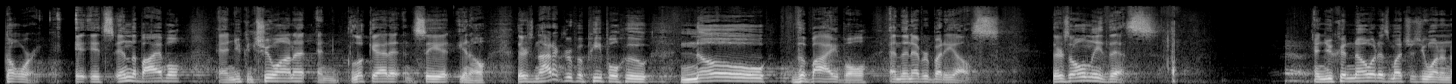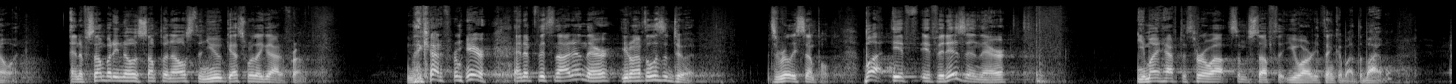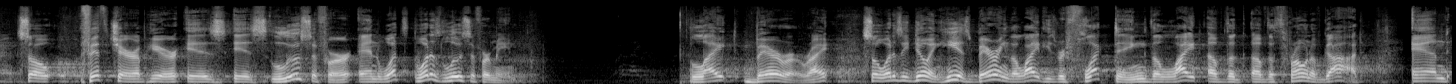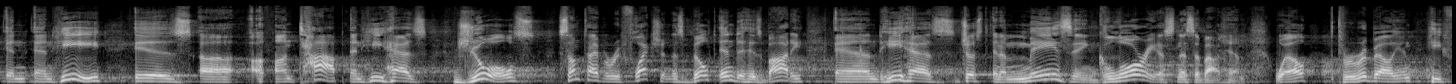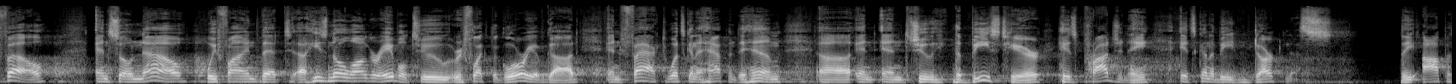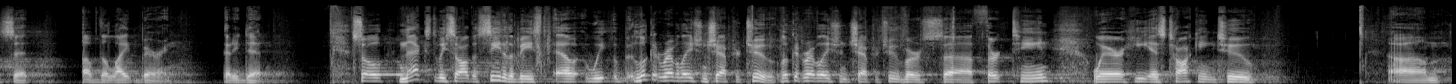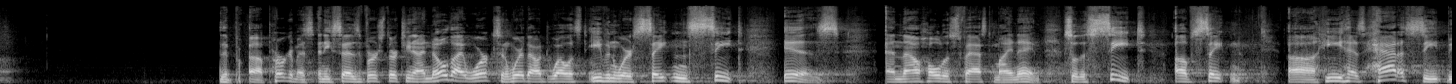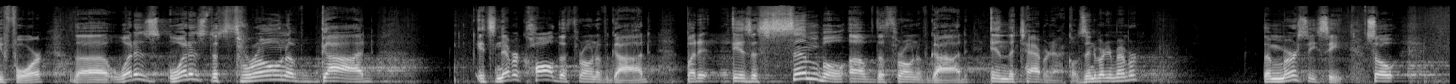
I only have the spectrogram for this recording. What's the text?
Don't worry. It, it's in the Bible, and you can chew on it and look at it and see it. You know, there's not a group of people who know the Bible and then everybody else. There's only this. And you can know it as much as you want to know it. And if somebody knows something else than you, guess where they got it from? They got it from here. And if it's not in there, you don't have to listen to it. It's really simple. But if, if it is in there, you might have to throw out some stuff that you already think about the Bible. So, fifth cherub here is, is Lucifer, and what's, what does Lucifer mean? Light bearer, right? So, what is he doing? He is bearing the light, he's reflecting the light of the, of the throne of God. And, and, and he is uh, on top, and he has jewels some type of reflection that's built into his body, and he has just an amazing gloriousness about him. Well, through rebellion, he fell, and so now we find that uh, he's no longer able to reflect the glory of God. In fact, what's going to happen to him uh, and, and to the beast here, his progeny, it's going to be darkness, the opposite of the light bearing that he did. So next we saw the seed of the beast. Uh, we look at Revelation chapter two. Look at Revelation chapter two, verse uh, thirteen, where he is talking to um, the uh, Pergamos, and he says, verse thirteen: "I know thy works and where thou dwellest, even where Satan's seat is, and thou holdest fast my name." So the seat of Satan. Uh, he has had a seat before. The, what, is, what is the throne of God it's never called the throne of God, but it is a symbol of the throne of God in the tabernacle. Does anybody remember? The mercy seat. So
